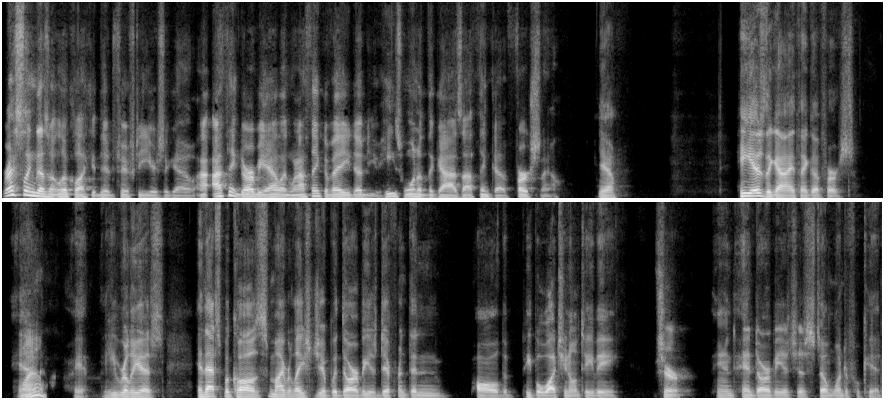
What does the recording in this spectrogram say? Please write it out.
wrestling doesn't look like it did 50 years ago. I, I, think Darby Allin, when I think of AEW, he's one of the guys I think of first now. Yeah. He is the guy I think of first. And wow. Yeah, he really is. And that's because my relationship with Darby is different than all the people watching on TV. Sure. And and Darby is just a wonderful kid.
